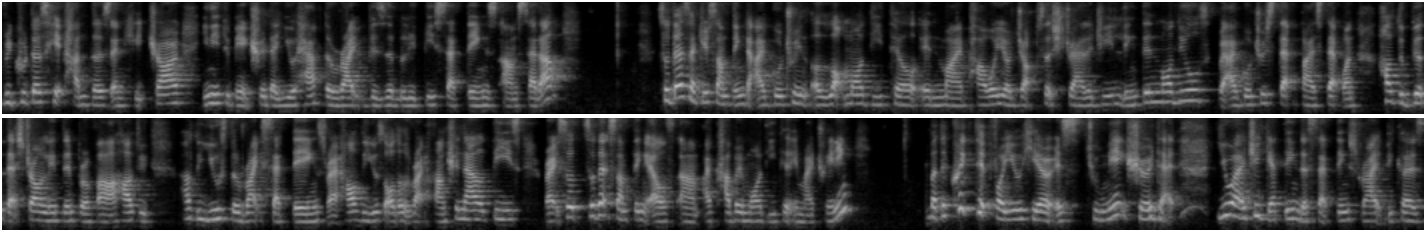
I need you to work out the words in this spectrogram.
recruiters, headhunters, and HR, you need to make sure that you have the right visibility settings um, set up so that's actually something that I go through in a lot more detail in my Power Your Job Search Strategy LinkedIn modules, where I go through step by step on how to build that strong LinkedIn profile, how to how to use the right settings, right? How to use all the right functionalities, right? So so that's something else um, I cover in more detail in my training. But the quick tip for you here is to make sure that you are actually getting the settings right because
